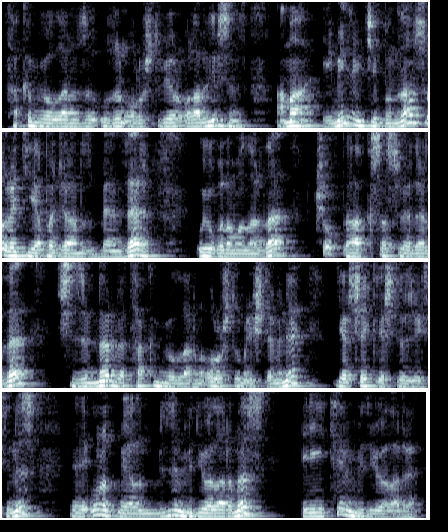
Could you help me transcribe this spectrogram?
Takım yollarınızı uzun oluşturuyor olabilirsiniz. Ama eminim ki bundan sonraki yapacağınız benzer uygulamalarda çok daha kısa sürelerde çizimler ve takım yollarını oluşturma işlemini gerçekleştireceksiniz. E, unutmayalım bizim videolarımız eğitim videoları.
